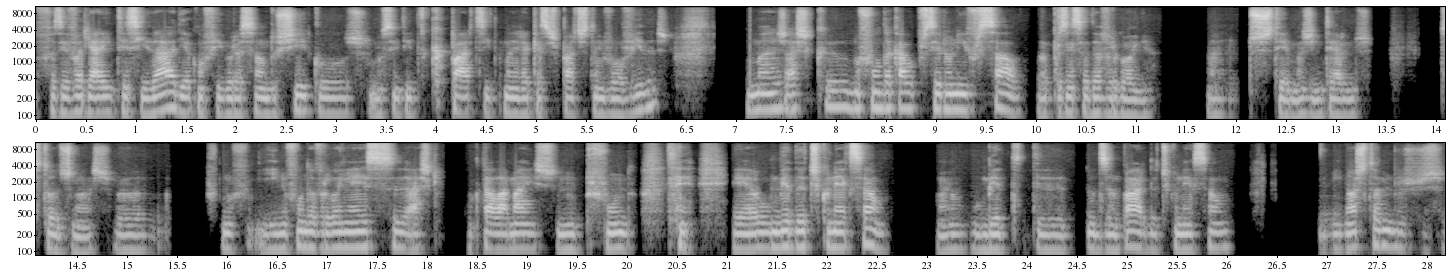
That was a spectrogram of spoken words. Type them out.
fazer variar a intensidade e a configuração dos ciclos, no sentido de que partes e de que maneira que essas partes estão envolvidas, mas acho que no fundo acaba por ser universal a presença da vergonha né, dos sistemas internos de todos nós. E no fundo a vergonha é esse, acho que o que está lá mais no profundo é o medo da desconexão, é? o medo de, do desamparo, da desconexão nós estamos,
